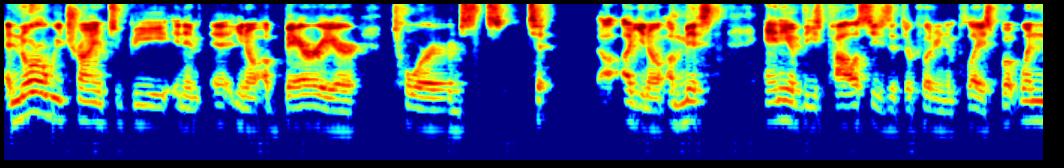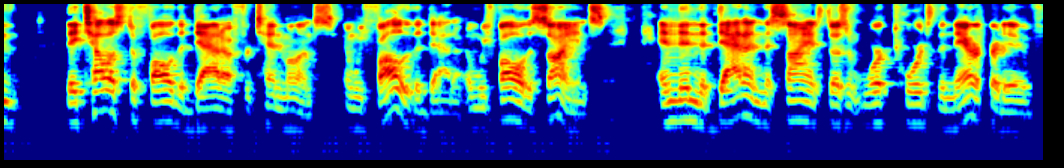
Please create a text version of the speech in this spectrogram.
and nor are we trying to be in you know a barrier towards to uh, you know amidst any of these policies that they're putting in place. But when they tell us to follow the data for 10 months and we follow the data and we follow the science and then the data and the science doesn't work towards the narrative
